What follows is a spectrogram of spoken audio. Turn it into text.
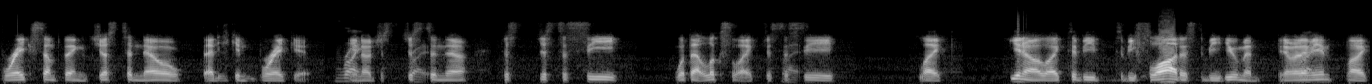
break something just to know that he can break it. Right. You know, just just right. to know, just just to see what that looks like, just to Right. see, like, you know, like to be to be flawed is to be human. You know what Right. I mean? Like,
